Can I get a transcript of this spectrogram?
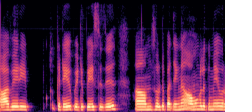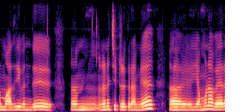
காவேரி கிட்டேயே போயிட்டு பேசுது? சொல்லிட்டு பார்த்தீங்கன்னா அவங்களுக்குமே ஒரு மாதிரி வந்து நினச்சிட்ருக்குறாங்க யமுனா வேற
